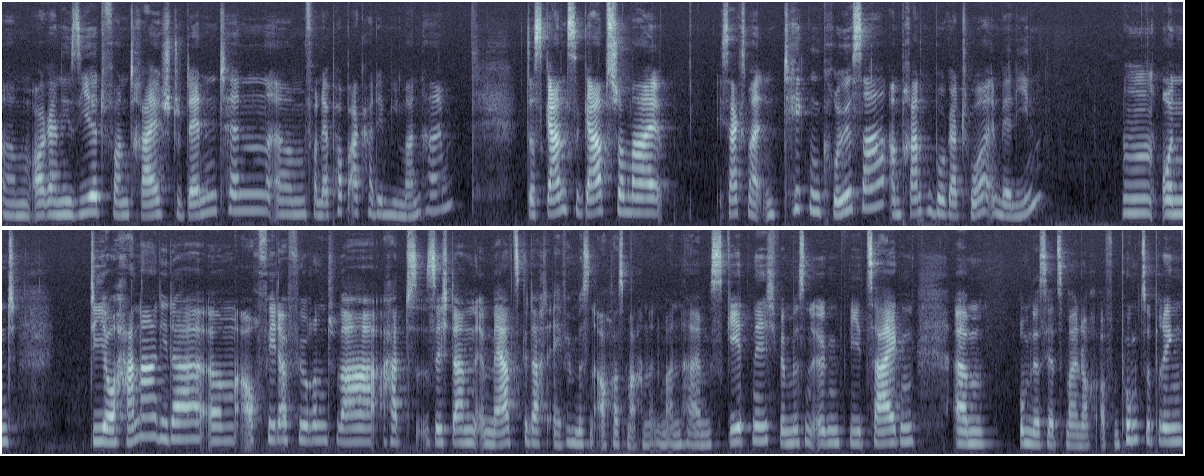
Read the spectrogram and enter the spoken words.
ähm, organisiert von drei Studenten ähm, von der Popakademie Mannheim. Das Ganze gab es schon mal, ich sag's mal, einen Ticken größer am Brandenburger Tor in Berlin. Mm, Und die Johanna, die da ähm, auch federführend war, hat sich dann im März gedacht, ey, wir müssen auch was machen in Mannheim. Es geht nicht, wir müssen irgendwie zeigen, ähm, um das jetzt mal noch auf den Punkt zu bringen,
